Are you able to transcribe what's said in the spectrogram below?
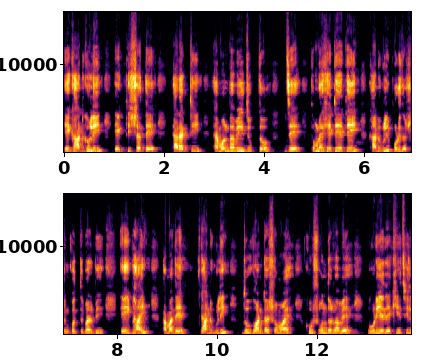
এই ঘাটগুলি একটির সাথে আর একটি এমনভাবেই যুক্ত যে তোমরা হেঁটে হেঁটেই ঘাটগুলি পরিদর্শন করতে পারবে। এই ভাই আমাদের ঘাটগুলি দু ঘণ্টা সময় খুব সুন্দরভাবে ঘুরিয়ে দেখিয়েছিল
